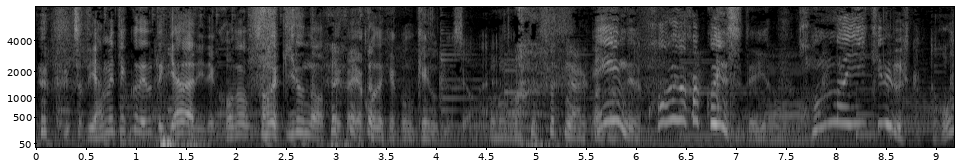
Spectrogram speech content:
ちょっとやめてくれるってギャラリーでこのそれ着るのって言ったら いやこれ結構ウケるんですよね。いいんですこれがかっこいいんですって。こんな言い切れる人っておる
